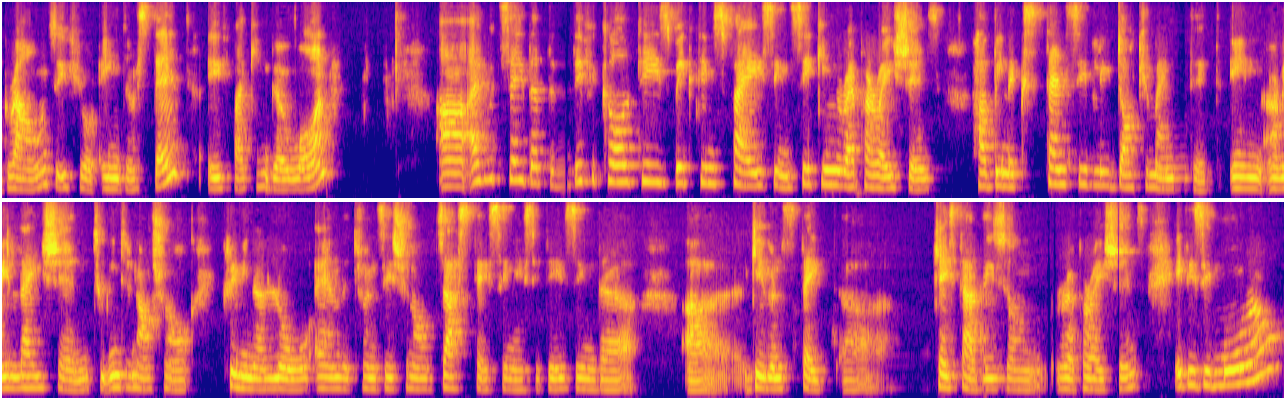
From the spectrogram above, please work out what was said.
grounds, if you're interested, if I can go on, uh, I would say that the difficulties victims face in seeking reparations have been extensively documented in relation to international criminal law and the transitional justice initiatives in the uh, given state uh, case studies on reparations. It is immoral,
